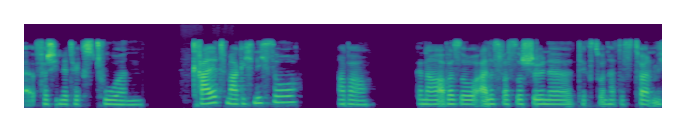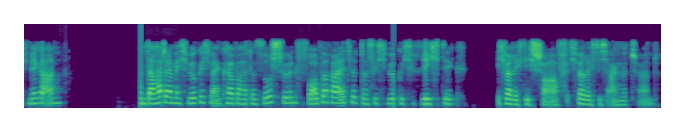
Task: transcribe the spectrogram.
äh, verschiedene Texturen. Kalt mag ich nicht so, aber genau, aber so alles, was so schöne Texturen hat, das turnt mich mega an. Und da hat er mich wirklich mein Körper hat er so schön vorbereitet, dass ich wirklich richtig ich war richtig scharf. Ich war richtig angeturnt.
